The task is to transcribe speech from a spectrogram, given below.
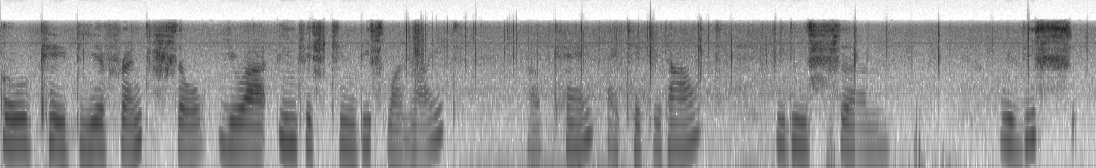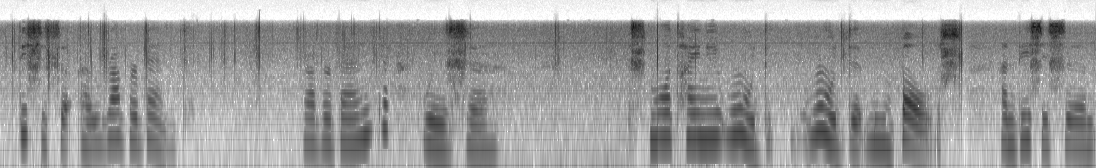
Okay, dear friend, so you are interested in this one, right? Okay, I take it out. It is um, with this. This is a, a rubber band. Rubber band with uh, small, tiny wood wood balls, and this is. Um,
